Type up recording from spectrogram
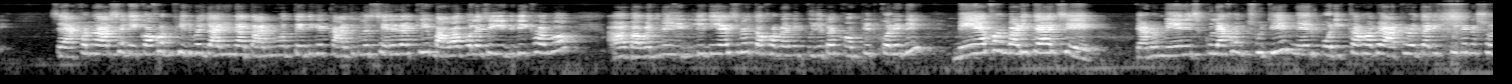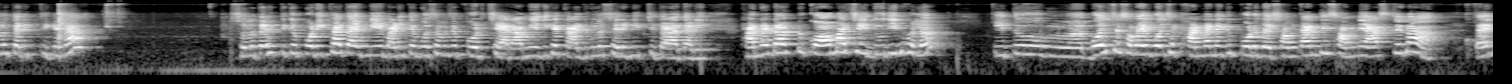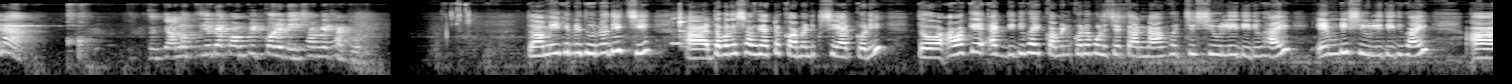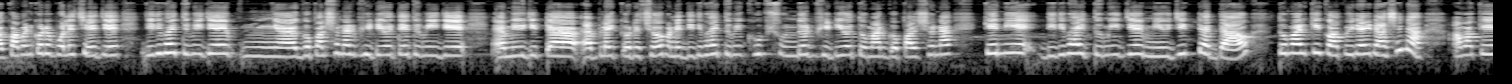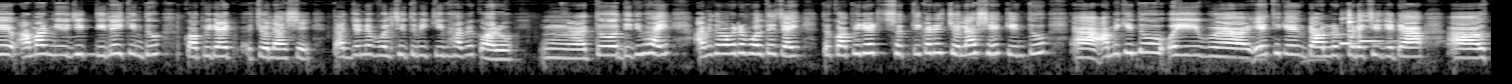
সে এখনও আসেনি, কখন ফিরবে জানি না। তার মধ্যে এদিকে কাজগুলো সেরে রাখি। বাবা বলেছে, ইডলি খাব। আর বাবা যদি ইডলি নিয়ে আসবে, তখন আমি পুজোটা কমপ্লিট করে নিই। মেয়ে এখন বাড়িতে আছে। কারণ মেয়ের স্কুল এখন ছুটি। মেয়ের পরীক্ষা হবে আঠেরো তারিখ থেকে না, ষোলো তারিখ থেকে না? ষোলো তারিখ থেকে পরীক্ষা, তাই মেয়ে বাড়িতে বসে বসে পড়ছে। আর আমি এদিকে কাজগুলো সেরে নিচ্ছি তাড়াতাড়ি। ঠান্ডাটা একটু কম আছে দুদিন হলো। কিন্তু বলছে, সবাই বলছে ঠান্ডা নাকি পড়বে, সংক্রান্তি সামনে আসছে না, তাই না? তো চলো পুজোটা কমপ্লিট করে নেই, সঙ্গে থাকো। তো আমি এখানে ধুনো দিচ্ছি আর তোমাদের সঙ্গে একটা কমেন্ট শেয়ার করি। তো আমাকে এক দিদিভাই কমেন্ট করে বলেছে, তার নাম হচ্ছে শিউলি দিদিভাই এমডি শিউলি দিদিভাই। কমেন্ট করে বলেছে যে, দিদিভাই, তুমি যে গোপাল সোনার ভিডিওতে তুমি যে মিউজিকটা অ্যাপ্লাই করেছ মানে দিদিভাই, তুমি খুব সুন্দর ভিডিও তোমার গোপাল সোনাকে নিয়ে, দিদিভাই, তুমি যে মিউজিকটা দাও, তোমার কি কপিরাইট আসে না? আমাকে, আমার মিউজিক দিলেই কিন্তু কপিরাইট চলে আসে। তার জন্য বলছি, তুমি কীভাবে করো? তো দিদিভাই আমি তোমাকে এটা বলতে চাই, তো কপিরাইট সত্যিকারের চলে আসে কিন্তু আমি কিন্তু ওই এ থেকে ডাউনলোড করেছি যেটা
